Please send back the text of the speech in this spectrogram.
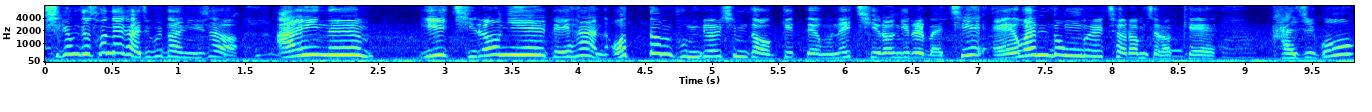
지금도 손에 가지고 다니죠. 아이는 이 지렁이에 대한 어떤 분별심도 없기 때문에 지렁이를 마치 애완동물처럼 저렇게 가지고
